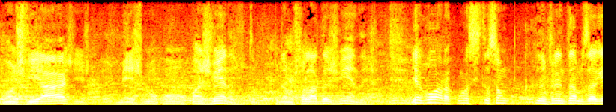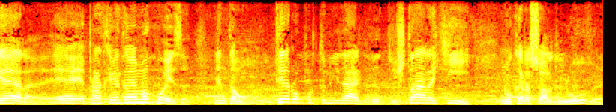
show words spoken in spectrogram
com as viagens, mesmo com, com as vendas, podemos falar das vendas. E agora, com a situação que enfrentamos a guerra, é, é praticamente a mesma coisa. Então, ter a oportunidade de estar aqui no Caraçol do Louvre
